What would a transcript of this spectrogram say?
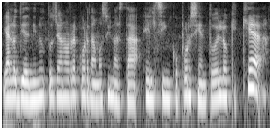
y a los 10 minutos ya no recordamos sino hasta el 5% de lo que queda.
